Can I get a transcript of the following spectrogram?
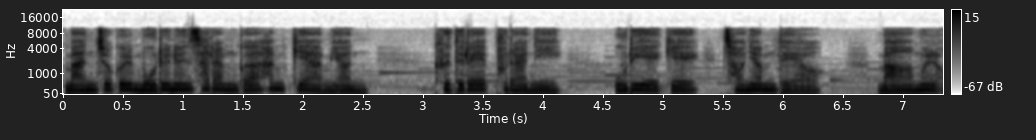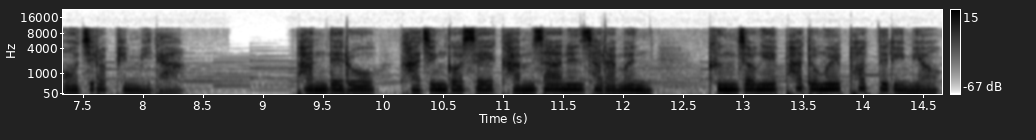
만족을 모르는 사람과 함께하면 그들의 불안이 우리에게 전염되어 마음을 어지럽힙니다. 반대로 가진 것에 감사하는 사람은 긍정의 파동을 퍼뜨리며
